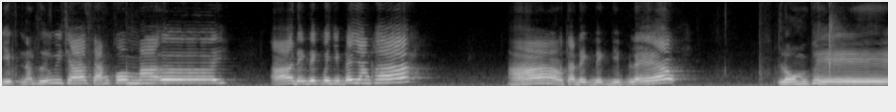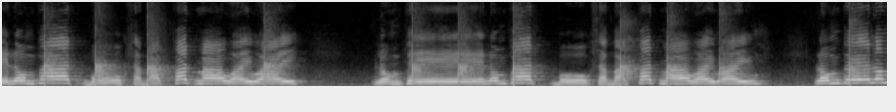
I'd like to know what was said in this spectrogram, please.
หยิบหนังสือวิชาสังคมมาเอ่ยอ่าเด็กๆไปหยิบได้ยังคะอ้าวถ้าเด็กๆหยิบแล้ว ลมเพลมพัดโบกสะบัดพัดมาไวๆลมเพลมพัดโบกสะบัดพัดมาไวๆลมเพลม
